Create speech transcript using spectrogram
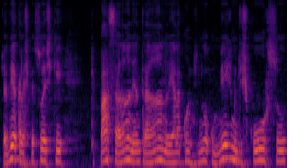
Já viu aquelas pessoas que, que passa ano, entra ano e ela continua com o mesmo discurso,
